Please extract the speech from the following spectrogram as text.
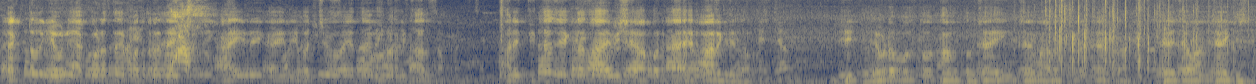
ट्रॅक्टर घेऊन या कोणतंही पत्र द्यायचं काही नाही काही नाही. बच्चे येत आहे म्हणून आम्ही चालतो. आणि तिथंच एकदाचा हा विषय आपण काय आहे मार्गी लावू ठीक आहे एवढं बोलतो थांबतो. जय हिंद जय महाराष्ट्र जय जय जवान जय किसान.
